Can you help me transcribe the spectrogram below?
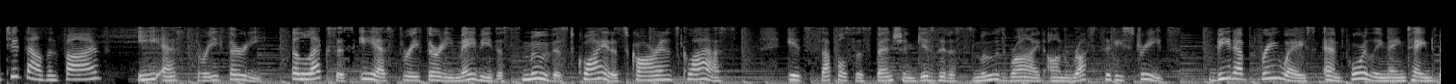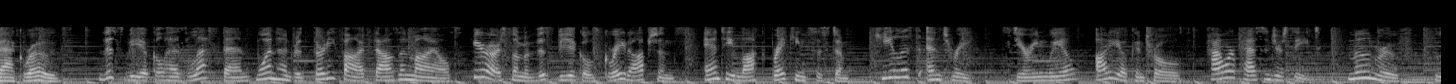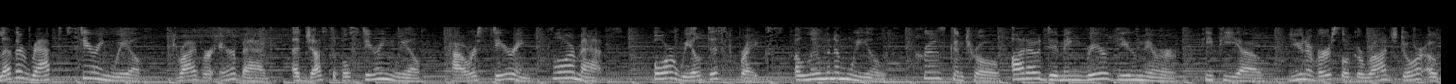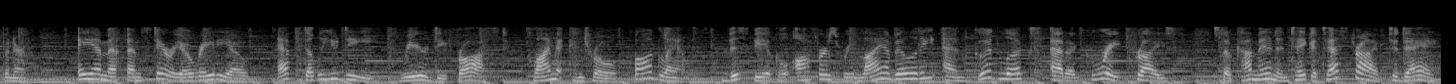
The 2005 ES330. The Lexus ES330 may be the smoothest, quietest car in its class. Its supple suspension gives it a smooth ride on rough city streets, beat up freeways, and poorly maintained back roads. This vehicle has less than 135,000 miles. Here are some of this vehicle's great options. Anti-lock braking system, keyless entry, steering wheel, audio controls, power passenger seat, moonroof, leather wrapped steering wheel, driver airbag, adjustable steering wheel, power steering, floor mats, four-wheel disc brakes, aluminum wheels, cruise control, auto dimming rear view mirror, PPO, universal garage door opener, AM FM stereo radio, FWD, rear defrost, climate control, fog lamps. This vehicle offers reliability and good looks at a great price. So come in and take a test drive today.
